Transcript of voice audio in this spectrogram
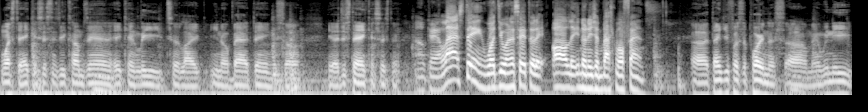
once the inconsistency comes in mm-hmm. it can lead to like you know bad things so yeah just staying consistent Okay, last thing. What do you want to say to the, all the Indonesian basketball fans? Uh thank you for supporting us um and we need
